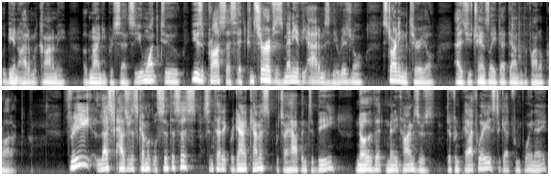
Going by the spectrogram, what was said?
would be an atom economy of 90%. So, you want to use a process that conserves as many of the atoms in the original starting material as you translate that down to the final product. Three, less hazardous chemical synthesis. Synthetic organic chemist, which I happen to be, know that many times there's different pathways to get from point A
